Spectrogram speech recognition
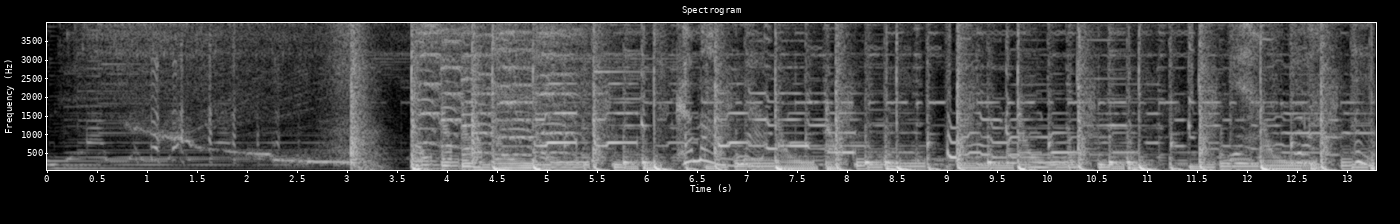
Come on now. Yeah, yeah. Mm,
